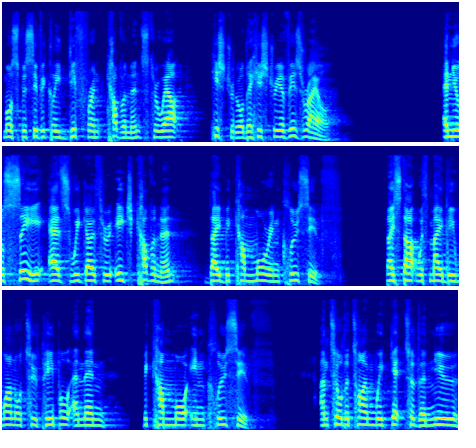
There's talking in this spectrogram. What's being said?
more specifically, different covenants throughout history or the history of Israel. And you'll see as we go through each covenant, they become more inclusive. They start with maybe one or two people and then become more inclusive until the time we get to the new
